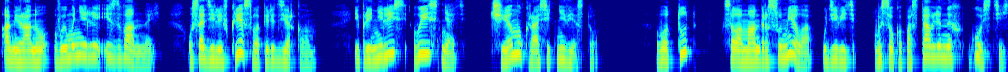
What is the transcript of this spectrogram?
Амирану выманили из ванной, усадили в кресло перед зеркалом и принялись выяснять, чем украсить невесту. Вот тут Саламандра сумела удивить высокопоставленных гостей.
